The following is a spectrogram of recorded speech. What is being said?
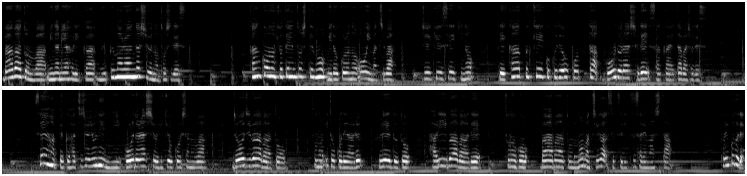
バーバートンは南アフリカムプマランガ州の都市です。観光の拠点としても見どころの多い町は19世紀のデカープ渓谷で起こったゴールドラッシュで栄えた場所です。1884年にゴールドラッシュを引き起こしたのはジョージ・バーバーとそのいとこであるフレッドとハリー・バーバーでその後バーバートンの町が設立されました。ということで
